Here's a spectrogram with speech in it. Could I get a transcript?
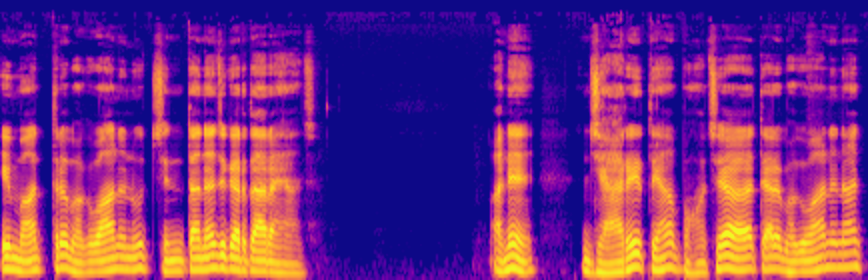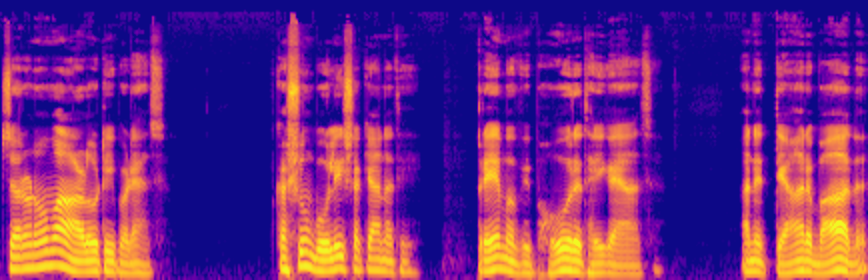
એ માત્ર ભગવાનનું ચિંતન જ કરતા રહ્યા છે. અને જ્યારે ત્યાં પહોંચ્યા ત્યારે ભગવાનના ચરણોમાં આળોટી પડ્યા છે. કશું બોલી શક્યા નથી. પ્રેમ વિભોર થઈ ગયા છે. અને ત્યારબાદ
